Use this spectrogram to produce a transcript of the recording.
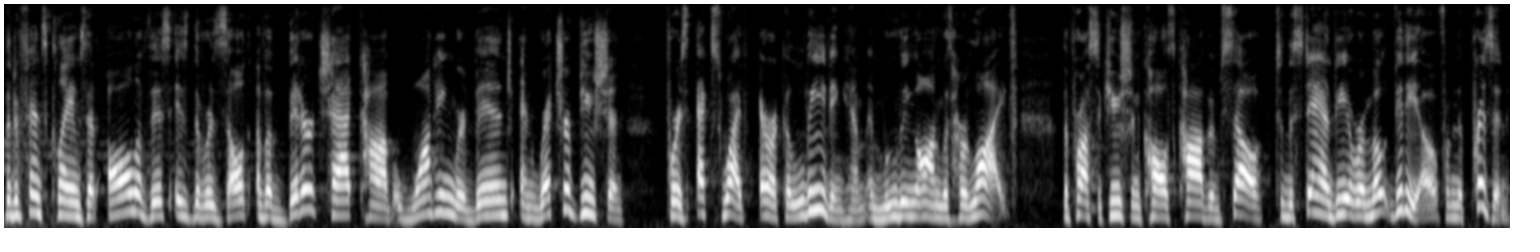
The defense claims that all of this is the result of a bitter Chad Cobb wanting revenge and retribution for his ex wife, Erica, leaving him and moving on with her life. The prosecution calls Cobb himself to the stand via remote video from the prison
